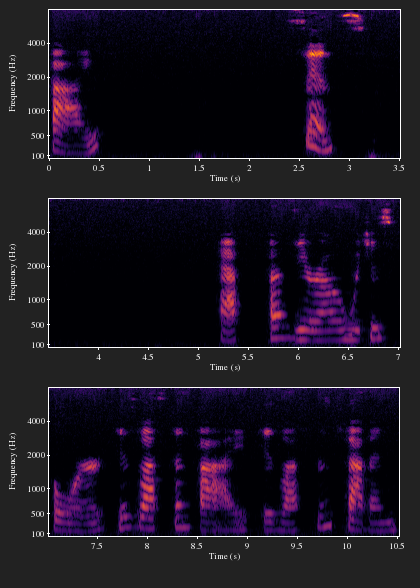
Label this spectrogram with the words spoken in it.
5 since f of 0, which is 4, is less than 5, is less than 7,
